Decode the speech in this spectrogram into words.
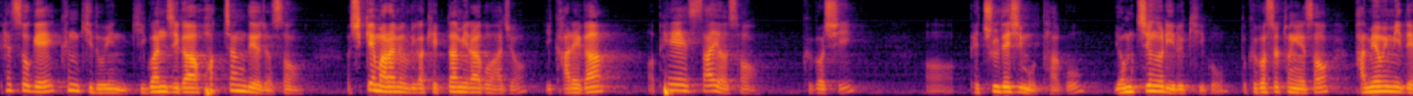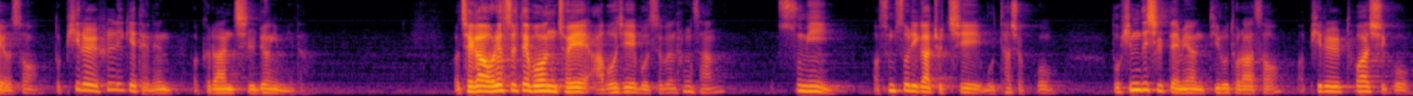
폐 속의 큰 기도인 기관지가 확장되어져서 쉽게 말하면 우리가 객담이라고 하죠. 이 가래가 어, 폐에 쌓여서 그것이 배출되지 못하고 염증을 일으키고 또 그것을 통해서 감염이 되어서 또 피를 흘리게 되는 그러한 질병입니다. 제가 어렸을 때 본 저의 아버지의 모습은 항상 숨이 어, 숨소리가 좋지 못하셨고 또 힘드실 때면 뒤로 돌아서 피를 토하시고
